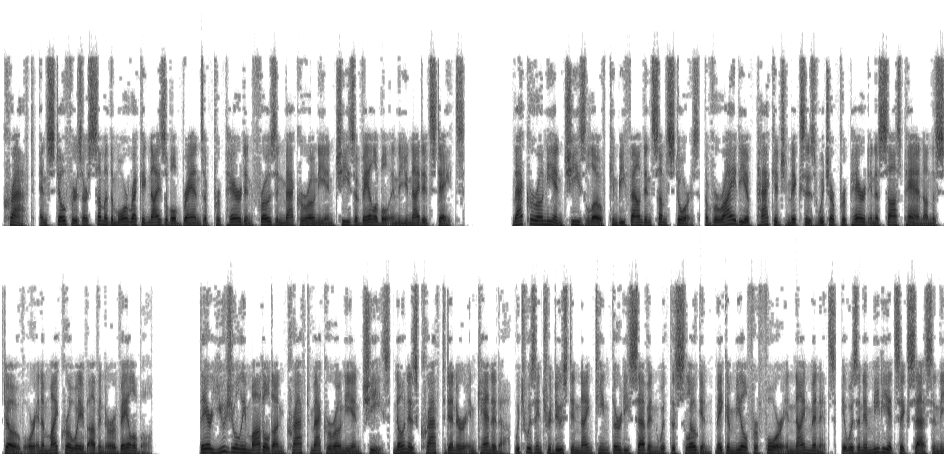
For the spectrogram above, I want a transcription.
Kraft, and Stouffer's are some of the more recognizable brands of prepared and frozen macaroni and cheese available in the United States. Macaroni and cheese loaf can be found in some stores, a variety of packaged mixes which are prepared in a saucepan on the stove or in a microwave oven are available. They are usually modeled on Kraft macaroni and cheese known as Kraft Dinner in Canada, which was introduced in 1937 with the slogan Make a meal for four in nine minutes. It was an immediate success in the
